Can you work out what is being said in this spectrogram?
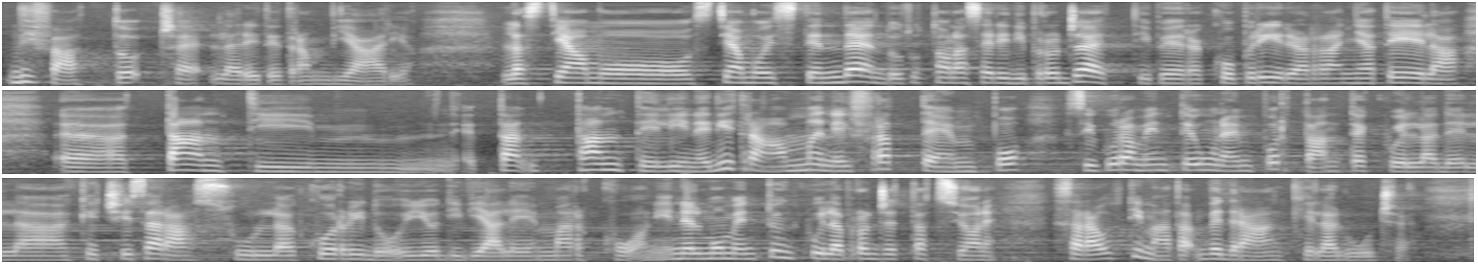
di fatto c'è la rete tranviaria. La stiamo, stiamo, estendendo tutta una serie di progetti per coprire a Ragnatela eh, tanti, tante linee di tram, nel frattempo sicuramente una importante è quella del, che ci sarà sul corridoio di Viale Marconi. Nel momento in cui la progettazione sarà ultimata vedrà anche la luce.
